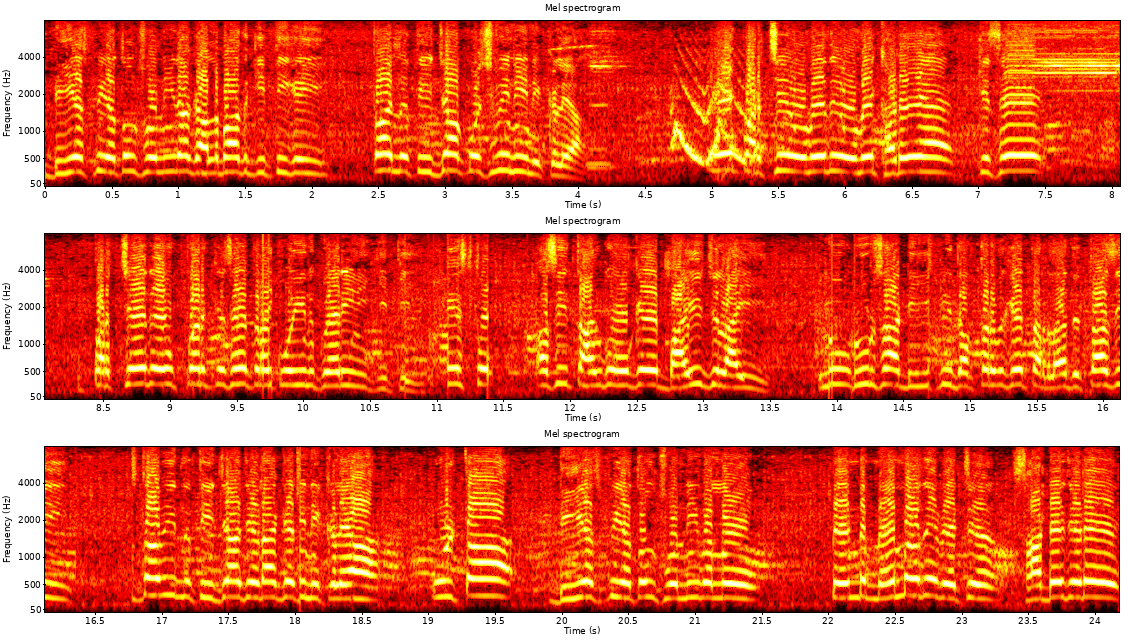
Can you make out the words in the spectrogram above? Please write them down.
ਡੀਐਸਪੀ ਅਤੁਲ ਸੋਨੀ ਨਾਲ ਗੱਲਬਾਤ ਕੀਤੀ ਗਈ, ਤਾਂ ਨਤੀਜਾ ਕੁਝ ਵੀ ਨਹੀਂ ਨਿਕਲਿਆ। ਉਹ ਪਰਚੇ ਉਵੇਂ ਦੇ ਉਵੇਂ ਖੜੇ ਆ ਕਿਸੇ ਪਰਚੇ ਦੇ ਉੱਪਰ ਕਿਸੇ ਤਰ੍ਹਾਂ ਕੋਈ ਇਨਕੁਆਇਰੀ ਨਹੀਂ ਕੀਤੀ। ਇਸ ਤੋਂ ਅਸੀਂ ਤੰਗ ਹੋ ਕੇ 22 ਜੁਲਾਈ ਨੂੰ ਰੂਰਸਾ ਡੀਐਸਪੀ ਦਫ਼ਤਰ ਵਿਖੇ ਧਰਨਾ ਦਿੱਤਾ ਸੀ। ਉਸ ਦਾ ਵੀ ਨਤੀਜਾ ਜਿਹੜਾ ਕਿ ਨਿਕਲਿਆ, ਉਲਟਾ ਡੀਐਸਪੀ ਅਤੁਲ ਸੋਨੀ ਵੱਲੋਂ ਪਿੰਡ ਮਹਿਮਾ ਦੇ ਵਿੱਚ ਸਾਡੇ ਜਿਹੜੇ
